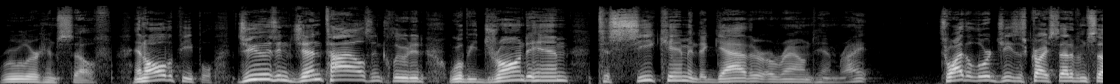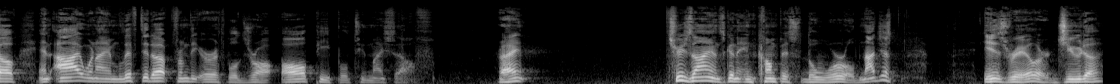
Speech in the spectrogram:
ruler himself. And all the people, Jews and Gentiles included, will be drawn to him to seek him and to gather around him, right? That's why the Lord Jesus Christ said of himself, And I, when I am lifted up from the earth, will draw all people to myself. Right? True Zion is going to encompass the world, not just Israel or Judah.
